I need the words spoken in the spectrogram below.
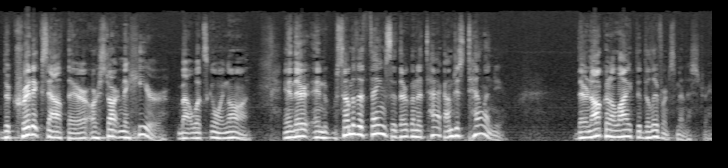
the critics out there are starting to hear about what's going on. And, and some of the things that they're going to attack, I'm just telling you, they're not going to like the deliverance ministry.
